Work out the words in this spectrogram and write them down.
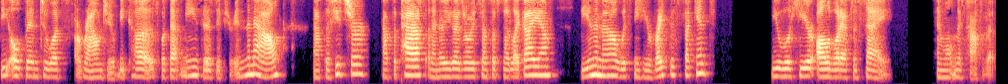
Be open to what's around you because what that means is if you're in the now, not the future, not the past, and I know you guys are always tense upset like I am, be in the now with me here right this second. You will hear all of what I have to say and won't miss half of it.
